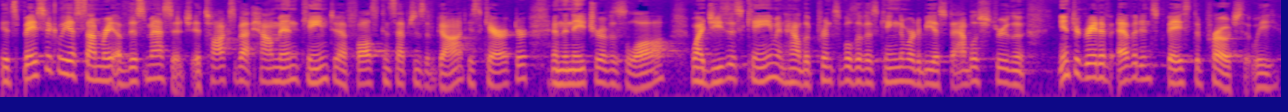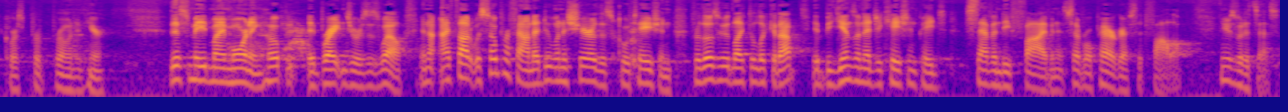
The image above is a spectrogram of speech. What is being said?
It's basically a summary of this message. It talks about how men came to have false conceptions of God, His character, and the nature of His law, why Jesus came, and how the principles of His kingdom are to be established through the integrative, evidence-based approach that we, of course, promote in here. This made my morning. Hope it brightens yours as well. And I thought it was so profound, I do want to share this quotation. For those who would like to look it up, it begins on education page 75, and it's several paragraphs that follow. Here's what it says.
